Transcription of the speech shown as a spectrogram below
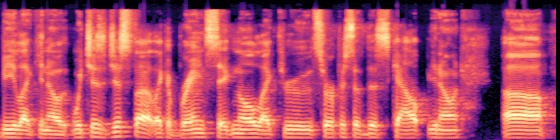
be like you know, which is just uh, like a brain signal, like through surface of the scalp, you know. Uh,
